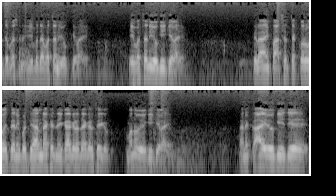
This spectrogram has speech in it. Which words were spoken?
જમે છે ને, એ બધા વચન યોગ કહેવાય. એ વચન યોગી કહેવાય. પેલા અહીં પાછળ ચક્કરો હોય તેની પર ધ્યાન રાખે છે એકાગ્રતા કરે મનોયોગી કહેવાય. અને કાય યોગી જે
